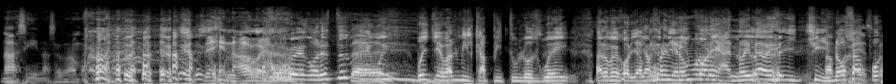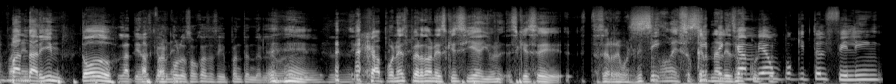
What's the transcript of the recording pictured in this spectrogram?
No, sí, no seas mamón. sí, no, güey. A lo mejor estos, güey, pues llevan mil capítulos, güey. A lo mejor ya, Ya aprendieron coreano y, la, y chino, Japonés, mandarín, todo. La tienes que ver con los ojos así para entenderle. güey. Japonés, perdón, es que sí, hay un, es que se, se revuelve Sí, todo eso, sí carnal. te es cambia un poquito el feeling.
